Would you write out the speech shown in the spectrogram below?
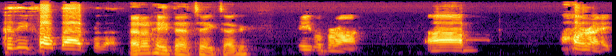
because he felt bad for them. I don't hate that take, Tucker. hate LeBron. Um, all right.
